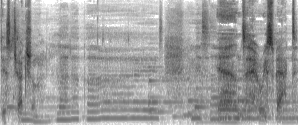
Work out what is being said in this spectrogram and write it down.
distraction. And respect.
